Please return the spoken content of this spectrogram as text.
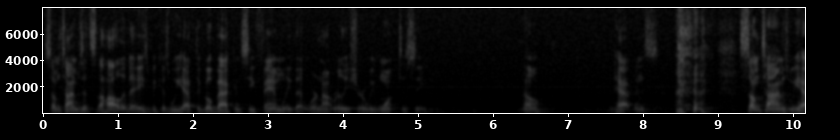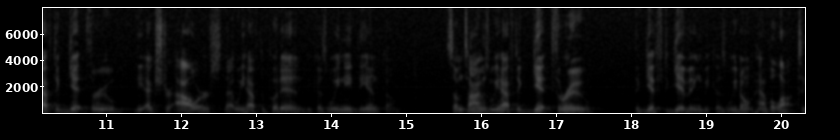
Sometimes it's the holidays because we have to go back and see family that we're not really sure we want to see. No? It happens. Sometimes we have to get through the extra hours that we have to put in because we need the income. Sometimes we have to get through the gift giving because we don't have a lot to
